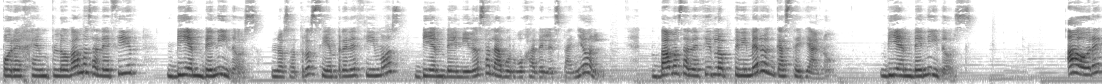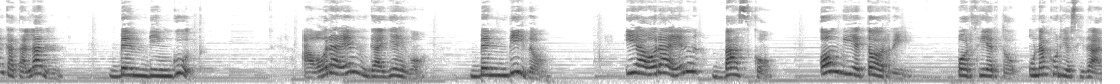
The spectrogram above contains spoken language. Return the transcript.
Por ejemplo, vamos a decir Bienvenidos. Nosotros siempre decimos bienvenidos a la burbuja del español. Vamos a decirlo primero en castellano. Bienvenidos. Ahora en catalán. Benvingut. Ahora en gallego. Benvido. Y ahora en vasco. Onguietorri. Por cierto, una curiosidad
